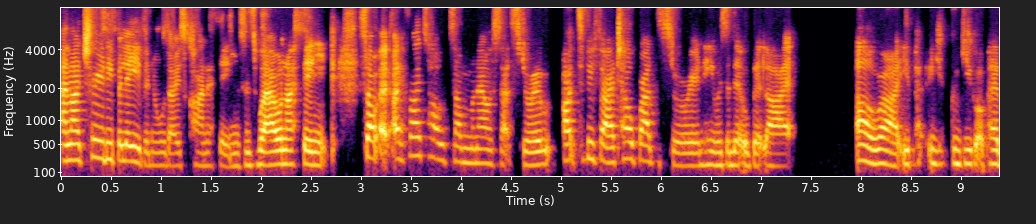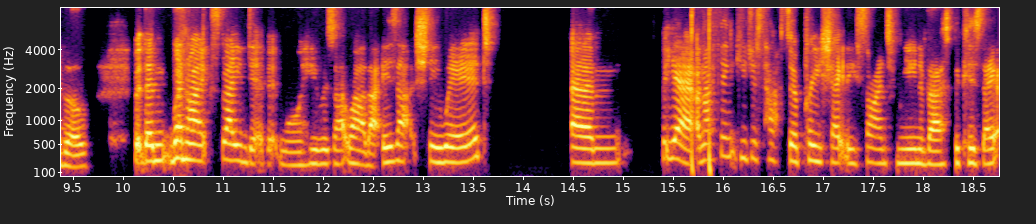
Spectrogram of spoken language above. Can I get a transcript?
And I truly believe in all those kind of things as well. And I think so if I told someone else that story uh, to be fair I told Brad the story and he was a little bit like oh right you, you, you got a pebble but then when i explained it a bit more he was like wow that is actually weird. Um but yeah and i think you just have to appreciate these signs from the universe because they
